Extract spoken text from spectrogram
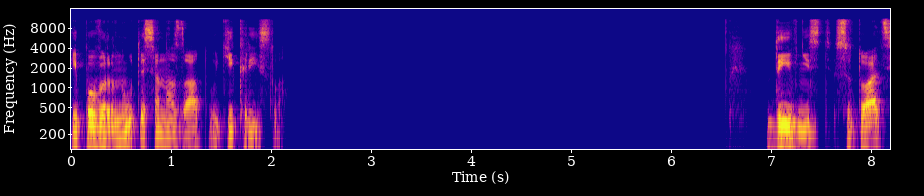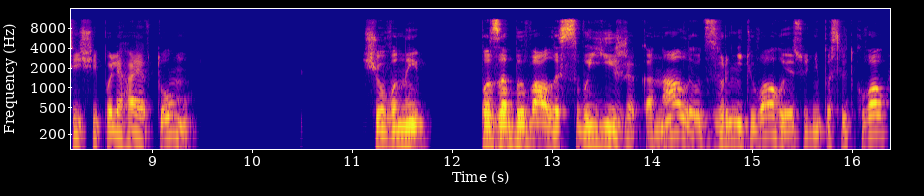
і повернутися назад у ті крісла. Дивність ситуації ще й полягає в тому, що вони позабивали свої же канали. От зверніть увагу, я сьогодні послідкував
